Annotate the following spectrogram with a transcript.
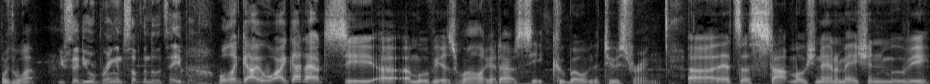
With what? You said you were bringing something to the table. Well, like I, I got out to see a, a movie as well. I got out to see Kubo and the Two String. Uh, it's a stop motion animation movie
